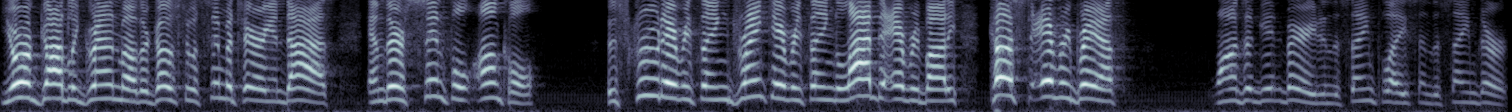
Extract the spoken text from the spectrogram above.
your godly grandmother goes to a cemetery and dies, and their sinful uncle, who screwed everything, drank everything, lied to everybody, cussed every breath, winds up getting buried in the same place in the same dirt.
